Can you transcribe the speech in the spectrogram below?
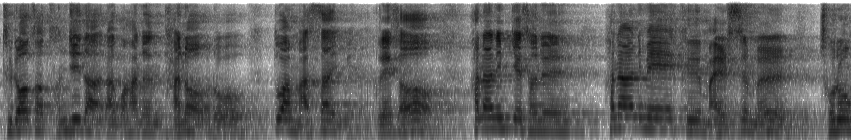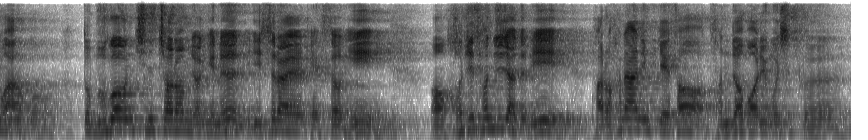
들어서 던지다라고 하는 단어로 또한 마사입니다 그래서 하나님께서는 하나님의 그 말씀을 조롱하고 또 무거운 짐처럼 여기는 이스라엘 백성이 어, 거짓 선지자들이 바로 하나님께서 던져버리고 싶은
